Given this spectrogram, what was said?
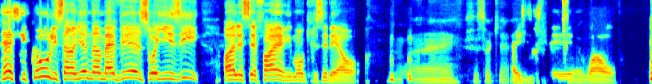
hey, c'est cool, ils s'en viennent dans ma ville, soyez-y. Ah, laissez faire, ils m'ont crissé dehors. ouais, c'est ça qui arrive. Hey, c'est wow.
